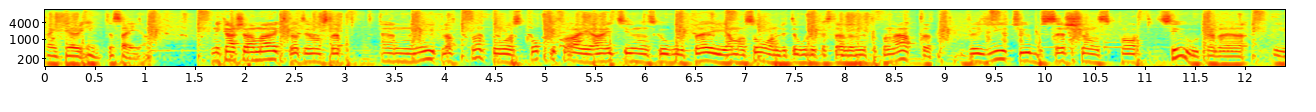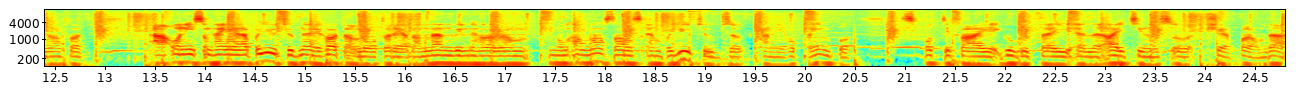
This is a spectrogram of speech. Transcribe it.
tänker jag inte säga. Ni kanske har märkt att jag har släppt en ny platta på Spotify, iTunes, Google Play, Amazon, lite olika ställen ute på nätet. The YouTube Sessions Part 2 kallar jag skivan för. Ja, och ni som hänger här på Youtube, ni har ju hört alla låtar redan, men vill ni höra dem någon annanstans än på Youtube så kan ni hoppa in på Spotify, Google Play eller iTunes och köpa dem där.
